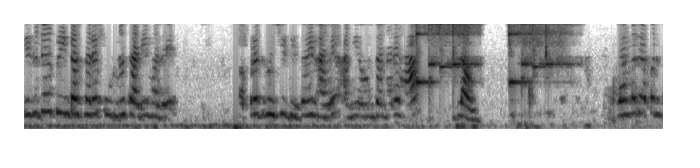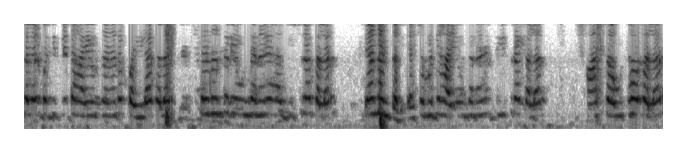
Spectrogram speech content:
डिजिटल प्रिंट असणार आहे पूर्ण साडीमध्ये. अप्रतिम अशी डिझाईन आहे आणि येऊन जाणार आहे हा ब्लाउज ज्यामध्ये आपण कलर बघितले तर हा येऊन जाणार आहे पहिला कलर त्यानंतर येऊन जाणार आहे हा दुसरा कलर त्यानंतर याच्यामध्ये हा येऊन जाणार आहे तिसरा कलर हा चौथा कलर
